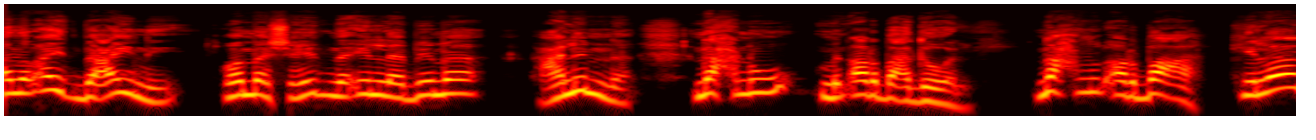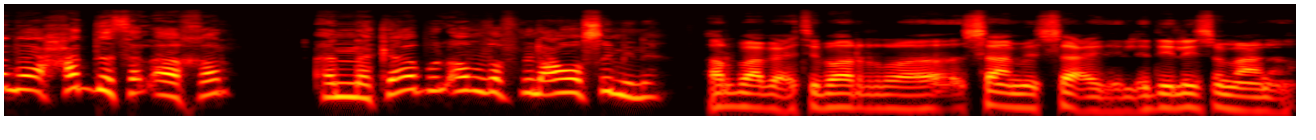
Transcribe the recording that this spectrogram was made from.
أنا رأيت بعيني وما شهدنا إلا بما علمنا. نحن من أربع دول. نحن الأربعة. كلانا حدث الآخر. ان كابل انظف من عواصمنا. أربعة باعتبار آه، سامي الساعدي الذي ليس معنا.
